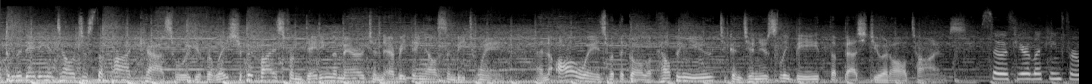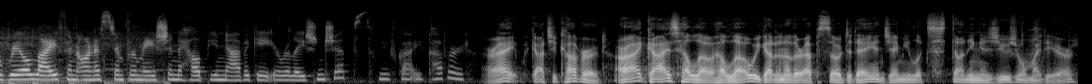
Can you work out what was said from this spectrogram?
Welcome to Dating Intelligence, the podcast where we give relationship advice from dating to marriage and everything else in between. And always with the goal of helping you to continuously be the best you at all times. So, if you're looking for real life and honest information to help you navigate your relationships, we've got you covered. All right, we got you covered. All right, guys, hello, hello. We got another episode today, and Jamie looks stunning as usual, my dear.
